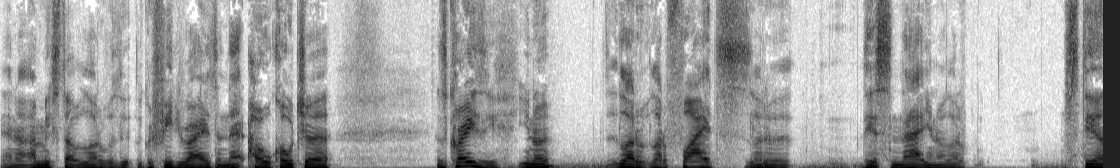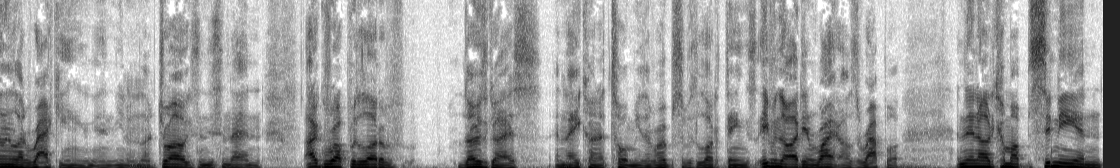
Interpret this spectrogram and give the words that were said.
and I I mixed up a lot of with the graffiti writers and that whole culture. It's crazy, you know, a lot of a lot of fights, a lot mm-hmm. of this and that. You know, a lot of stealing, a lot of racking, and you know, a lot of drugs and this and that. And I grew up with a lot of those guys, and they kind of taught me the ropes with a lot of things. Even though I didn't write, I was a rapper. And then I'd come up to Sydney and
